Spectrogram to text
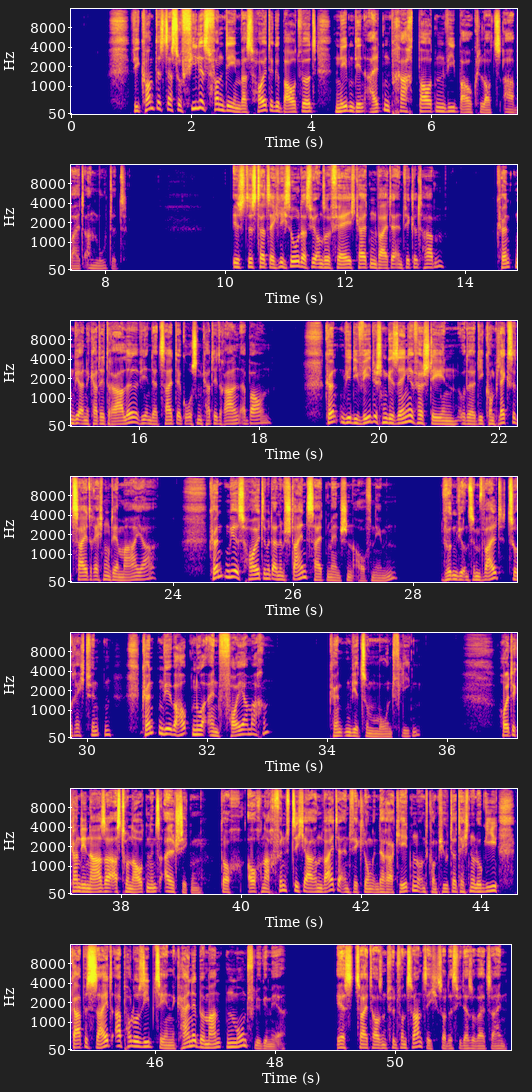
Wie kommt es, dass so vieles von dem, was heute gebaut wird, neben den alten Prachtbauten wie Bauklotzarbeit anmutet? Ist es tatsächlich so, dass wir unsere Fähigkeiten weiterentwickelt haben? Könnten wir eine Kathedrale wie in der Zeit der großen Kathedralen erbauen? Könnten wir die vedischen Gesänge verstehen oder die komplexe Zeitrechnung der Maya? Könnten wir es heute mit einem Steinzeitmenschen aufnehmen? Würden wir uns im Wald zurechtfinden? Könnten wir überhaupt nur ein Feuer machen? Könnten wir zum Mond fliegen? Heute kann die NASA Astronauten ins All schicken. Doch auch nach 50 Jahren Weiterentwicklung in der Raketen- und Computertechnologie gab es seit Apollo 17 keine bemannten Mondflüge mehr. Erst 2025 soll es wieder soweit sein.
